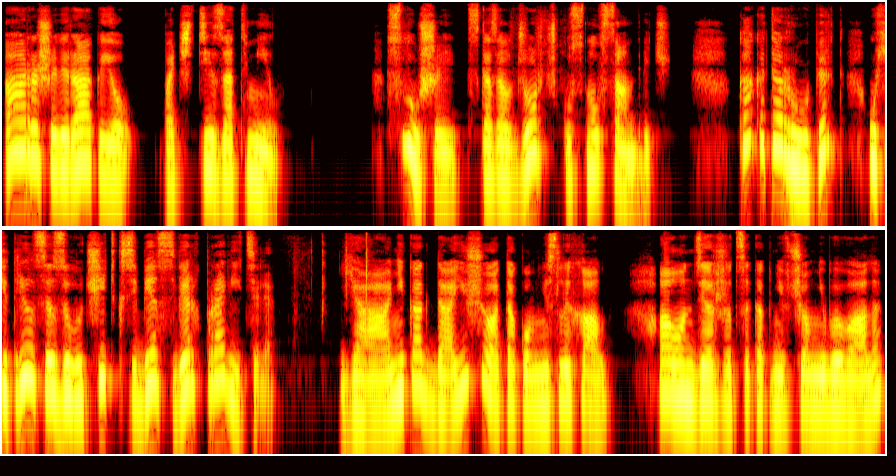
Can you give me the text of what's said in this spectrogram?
а Рашеверак ее почти затмил. «Слушай», — сказал Джордж, куснув сандвич, как это Руперт ухитрился залучить к себе сверхправителя. Я никогда еще о таком не слыхал, а он держится, как ни в чем не бывало.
